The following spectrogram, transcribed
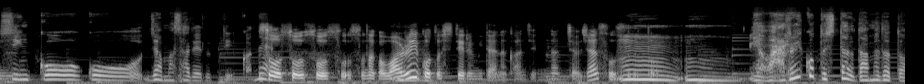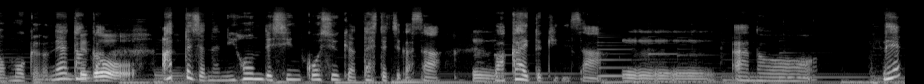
信仰をこう邪魔されるっていうかね。そうそうそうそうそうなんか悪いことしてるみたいな感じになっちゃうじゃんそうすると。うんうん。いや悪いことしたらダメだとは思うけどね。けど、あったじゃない？日本で信仰宗教私たちがさうん、若い時にさうんうんうんあのーね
